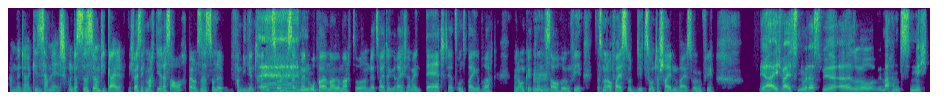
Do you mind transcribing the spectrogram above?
haben wir da gesammelt. Und das, das ist irgendwie geil. Ich weiß nicht, macht ihr das auch? Bei uns ist das so eine Familientradition. Das hat mein Ähm. Opa immer gemacht so und der zweite gereicht an mein Dad, der hat es uns beigebracht. Mein Onkel kann Mhm. es auch irgendwie, dass man auch weiß, so die zu unterscheiden weiß irgendwie. Ja, ich weiß nur, dass wir, also, wir machen es nicht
